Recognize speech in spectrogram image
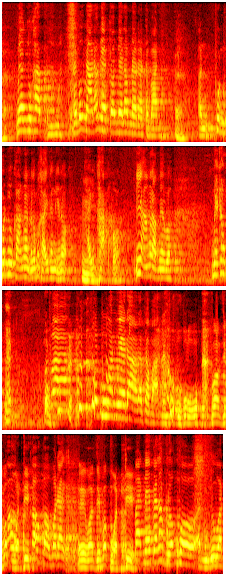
อแม่นอยู่ครับให้เบิ่งหน้าแล้วเนี่ยตอนแม่รับนาราชบัลเออ อันพุ่นเพุ่นอยู่ข้างนั้นแล้วก็มาขายทางนี้เนาะอืม ขายขาดบอกนี่หยังล่ะแม่ว่าแม่ต้องแปดคนว่าคนมวนเวดารัฐบาลนะโอ้โหว่าสิมากวดที่เขาบอกว่าได้เออว่าสิมากวดที่บ้านแม่ไปรับหลวงพ่ออันอยู่วัด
